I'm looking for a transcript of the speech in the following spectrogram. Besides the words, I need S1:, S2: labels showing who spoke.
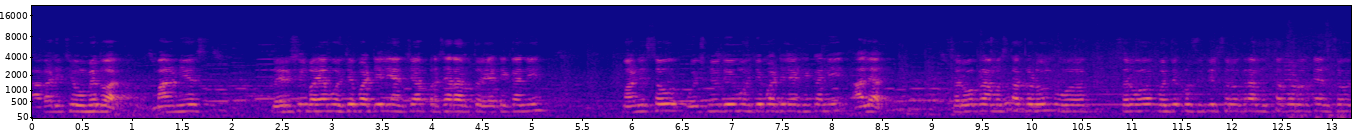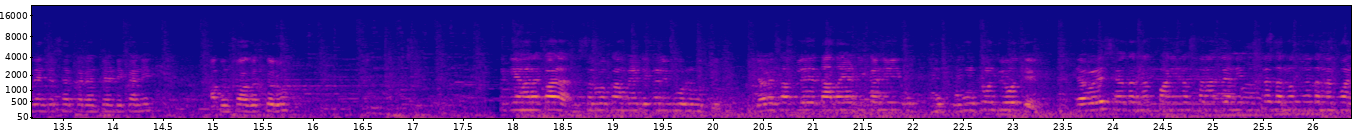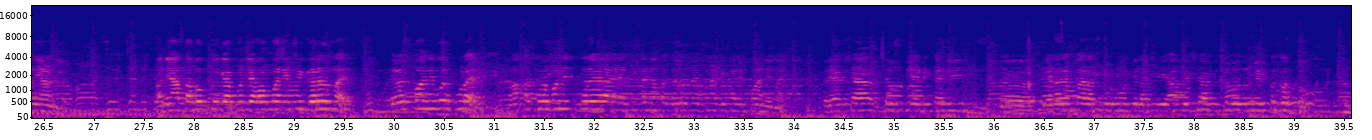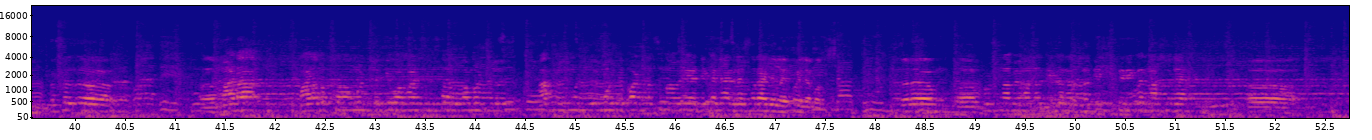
S1: आघाडीचे उमेदवार माननीय धैर्यशील भैया मोहिते पाटील यांच्या प्रचारार्थ या ठिकाणी माननीय सौ वैष्णवदेवी मोहिते पाटील या ठिकाणी आल्यात. सर्व ग्रामस्थाकडून व सर्व पंचकृषीतील सर्व ग्रामस्थाकडून त्यांचं व त्यांच्या सहकार्यांचं या ठिकाणी आपण स्वागत करू. येणाऱ्या काळात सर्व काम या ठिकाणी पूर्ण होते ज्यावेळेस आपले दादा या ठिकाणी मुख्यमंत्री होते त्यावेळेस या धरणात पाणी नसताना त्यांनी दुसऱ्या धरणात धरणात पाणी आणलं. आणि आता बघतो की आपण जेव्हा पाण्याची गरज नाही त्यावेळेस पाणी भरपूर आहे. आता खरं पाण्याची खरं या ठिकाणी आता गरज नाही पण या ठिकाणी पाणी नाही. तर अशा गोष्टी या ठिकाणी येणाऱ्या काळात पूर्ण होतील अशी अपेक्षा आम्ही सर्वजण व्यक्त करतो. तसंच माडा माडा लोकसभा म्हटलं किंवा माणसी तालुका म्हटलं आखल म्हटलं मोठ्या पाटणाचं नाव या ठिकाणी अग्रेसर राहिलेलं आहे पहिल्यापासून. तर कृष्णाभिमान नदीकरण नदी स्थिरीकरण असू द्या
